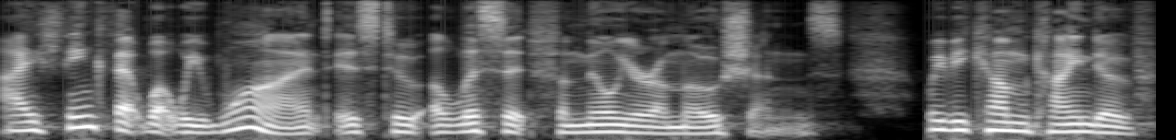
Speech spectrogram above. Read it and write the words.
I think that what we want is to elicit familiar emotions. We become kind of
